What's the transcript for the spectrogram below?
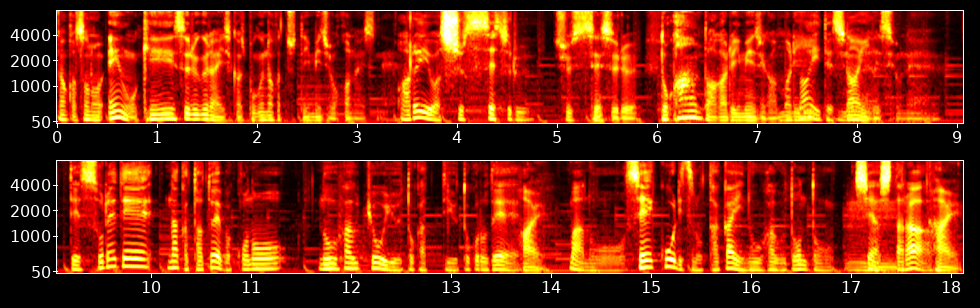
なんかその園を経営するぐらいしか僕なんかちょっとイメージわかんないですね。あるいは出世する。出世する。ドカーンと上がるイメージがあんまりないですよね。ないですよね。でそれでなんか例えばこのノウハウ共有とかっていうところで、はい。まあ、あの成功率の高いノウハウをどんどんシェアしたら、うん。はい。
